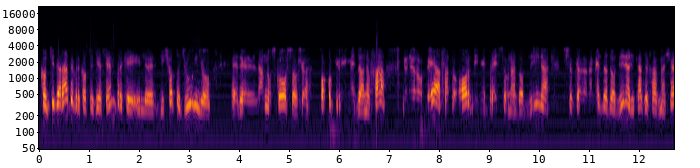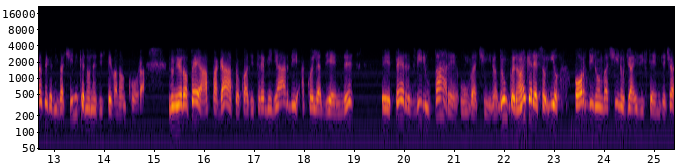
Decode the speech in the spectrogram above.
considerate per cortesia sempre che il 18 giugno eh, dell'anno scorso, cioè poco più di mezzo anno fa, l'Unione Europea ha fatto ordine presso una dozzina, circa una mezza dozzina di case farmaceutiche di vaccini che non esistevano ancora. L'Unione Europea ha pagato quasi 3 miliardi a quelle aziende eh, per sviluppare un vaccino. Dunque non è che adesso io ordino un vaccino già esistente, cioè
